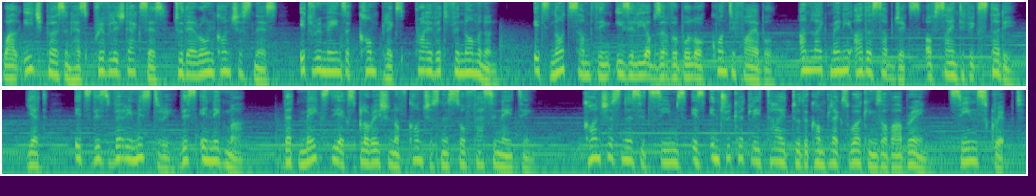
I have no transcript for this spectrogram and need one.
while each person has privileged access to their own consciousness, it remains a complex, private phenomenon. It's not something easily observable or quantifiable, unlike many other subjects of scientific study. Yet, it's this very mystery, this enigma, that makes the exploration of consciousness so fascinating. Consciousness, it seems, is intricately tied to the complex workings of our brain. Scene script.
